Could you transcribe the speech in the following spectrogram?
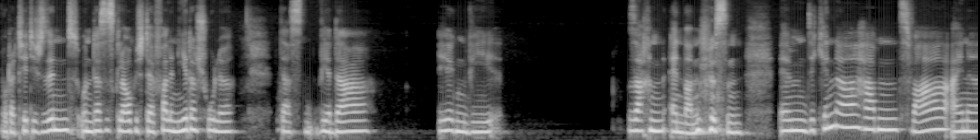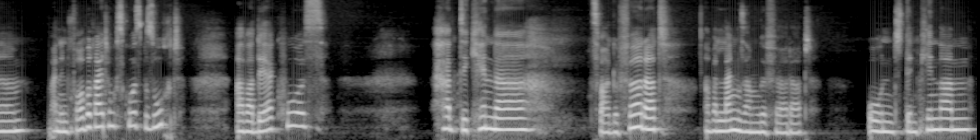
oder tätig sind. Und das ist, glaube ich, der Fall in jeder Schule, dass wir da irgendwie Sachen ändern müssen. Ähm, die Kinder haben zwar eine, einen Vorbereitungskurs besucht, aber der Kurs hat die Kinder zwar gefördert, aber langsam gefördert. Und den Kindern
